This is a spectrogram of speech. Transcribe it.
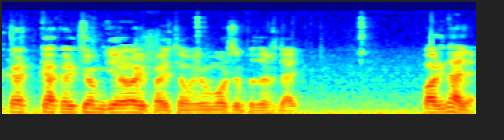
как, как Артем герой, поэтому его можно подождать. Погнали.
